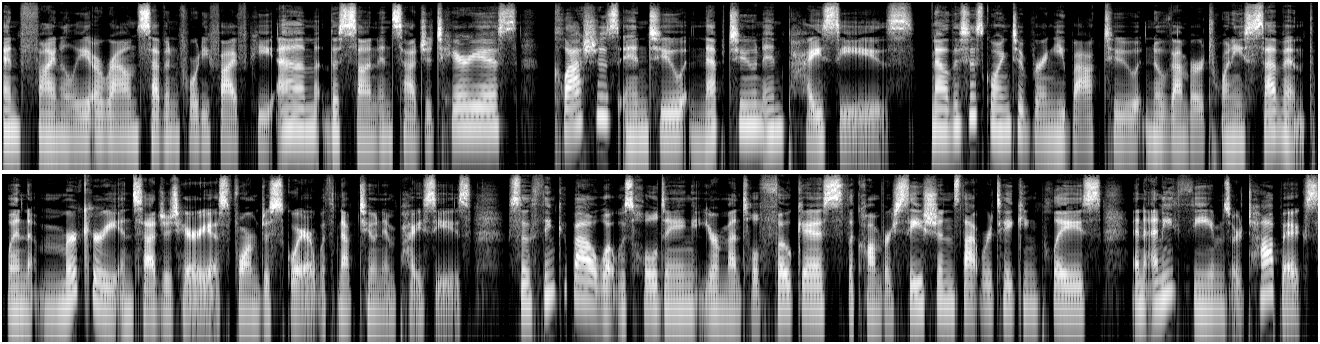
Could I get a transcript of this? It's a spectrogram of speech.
And finally, around 7:45 p.m., the sun in Sagittarius clashes into Neptune in Pisces. Now, this is going to bring you back to November 27th when Mercury in Sagittarius formed a square with Neptune in Pisces. So think about what was holding your mental focus, the conversations that were taking place, and any themes or topics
